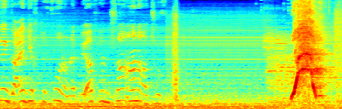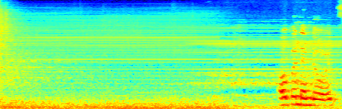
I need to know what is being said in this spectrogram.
زين قاعد يختفون أنا أبي أفهم شلون أنا أشوفهم Open them doors.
